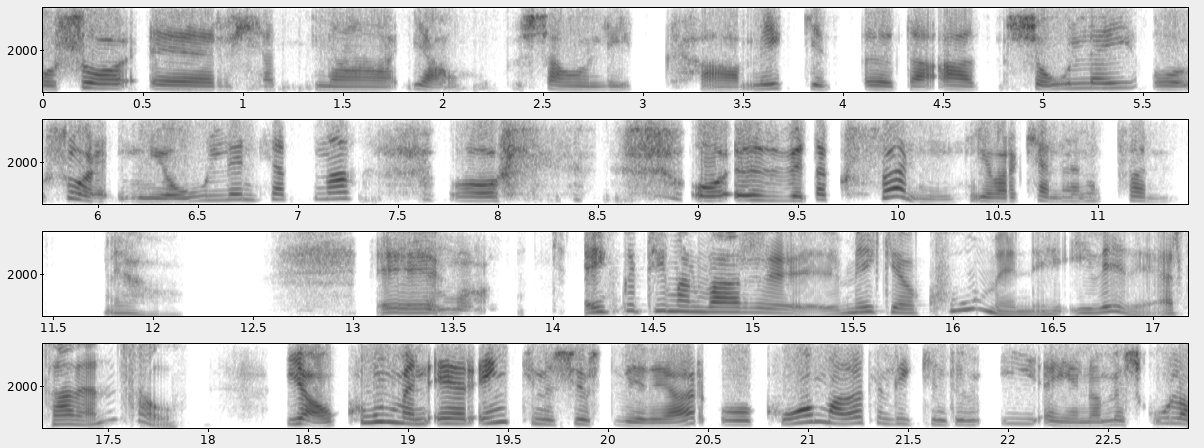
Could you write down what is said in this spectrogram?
og svo er hérna, já, sáum líka mikið auðvitað að sólei og svo er njólin hérna og, og auðvitað kvönn, ég var að kenna henni kvönn. Já. E, sem að- einhver tíman var eh, mikið af kúmenni í viði, er það ennþá? Já, kúmen er enginnesjört viðjar og komað öllum líkindum í eigina með skúla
